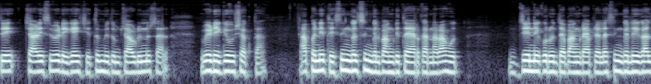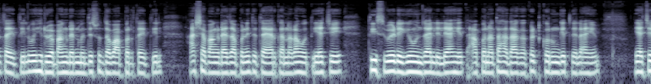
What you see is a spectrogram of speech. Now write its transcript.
ते चाळीस वेडे घ्यायचे. तुम्ही तुमच्या आवडीनुसार वेडे घेऊ शकता. आपण येथे सिंगल सिंगल बांगडी तयार करणार आहोत. जेणेकरून त्या बांगड्या आपल्याला सिंगलही घालता येतील व हिरव्या बांगड्यांमध्ये सुद्धा वापरता येतील. अशा बांगड्या आज आपण इथे तयार करणार आहोत. याचे तीस वेडे घेऊन झालेले आहेत. आपण आता हा धागा कट करून घेतलेला आहे. याचे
